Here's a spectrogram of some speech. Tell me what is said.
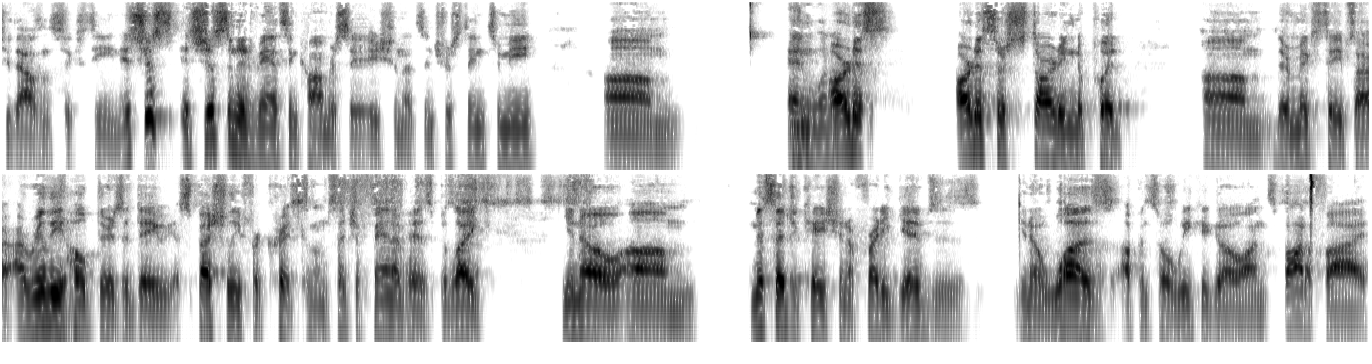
2016. It's just it's just an advancing conversation that's interesting to me. Um, and know, artists artists are starting to put um, their mixtapes. I, I, really hope there's a day, especially for K.R.I.T., because I'm such a fan of his. But like, you know, um, Miseducation of Freddie Gibbs is, you know, was up until a week ago on Spotify.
